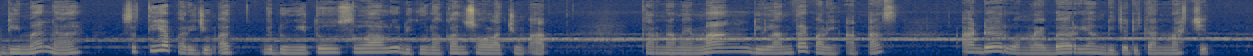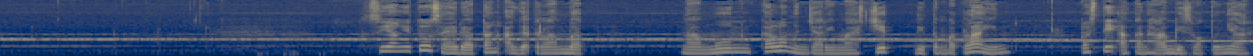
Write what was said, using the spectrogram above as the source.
di mana setiap hari Jumat gedung itu selalu digunakan sholat Jumat. Karena memang di lantai paling atas ada ruang lebar yang dijadikan masjid. Siang itu saya datang agak terlambat. Namun kalau mencari masjid di tempat lain, pasti akan habis waktunya.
